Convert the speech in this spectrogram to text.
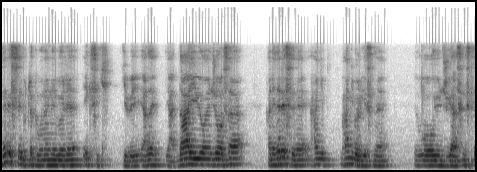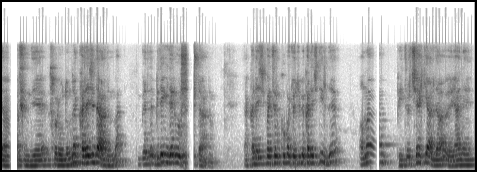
neresi bu takımın hani böyle eksik gibi ya da yani daha iyi bir oyuncu olsa hani neresine hangi hangi bölgesine o oyuncu gelsin istersin diye sorulduğunda kaleci derdim ben. Bir de, bir de ileri uç derdim. Yani kaleci Peter Kuba kötü bir kaleci değildi ama Peter Cech geldi abi. Yani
